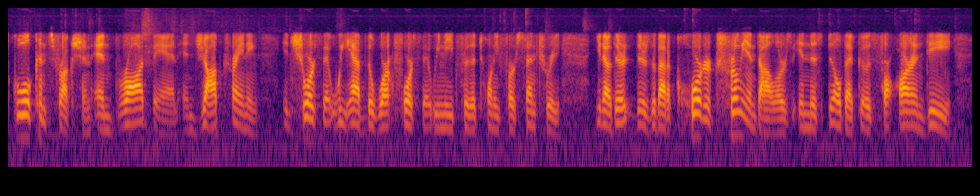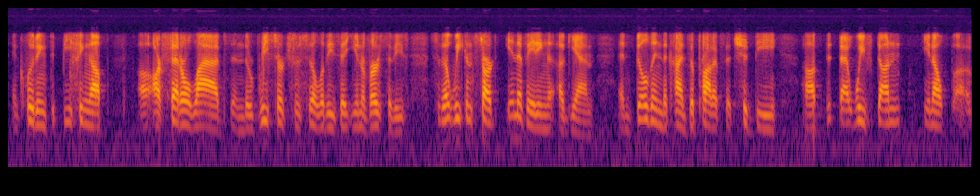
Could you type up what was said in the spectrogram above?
school construction and broadband and job training ensures that we have the workforce that we need for the 21st century. You know, there, there's about a quarter trillion dollars in this bill that goes for R&D, including to beefing up uh, our federal labs and the research facilities at universities, so that we can start innovating again and building the kinds of products that should be uh, that we've done, you know, uh,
